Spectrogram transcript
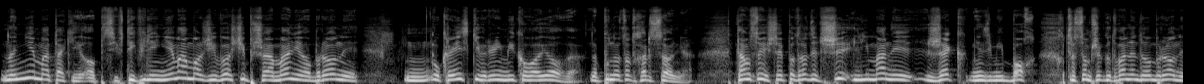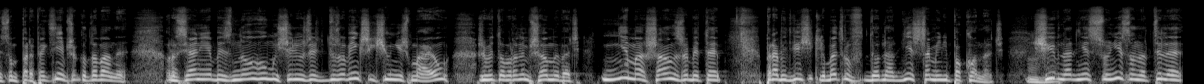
No nie ma takiej opcji. W tej chwili nie ma możliwości przełamania obrony um, ukraińskiej w rejonie Mikołajowa, na północ od Hersonia. Tam są jeszcze po drodze trzy limany rzek, między innymi Boch, które są przygotowane do obrony, są perfekcyjnie przygotowane. Rosjanie by znowu musieli użyć dużo większych sił niż mają, żeby tę obronę przełamywać. Nie ma szans, żeby te prawie 200 kilometrów do Naddniestrza mieli pokonać. Mhm. Siły w Naddniestrzu nie są na tyle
